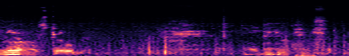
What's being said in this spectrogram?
I was doing. They didn't fix it.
